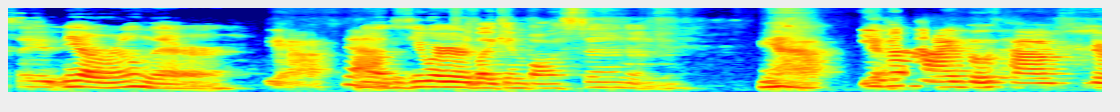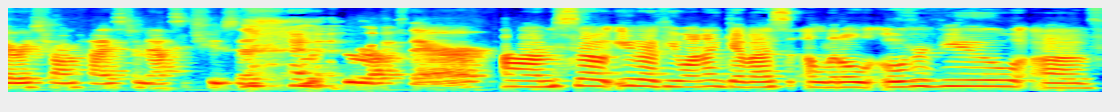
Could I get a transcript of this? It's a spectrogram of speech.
Say- yeah, around there. Yeah. Yeah, because you were like in Boston and Yeah. Eva and I both have very strong ties to Massachusetts. We grew up there. Um, so Eva, if you want to give us a little overview of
